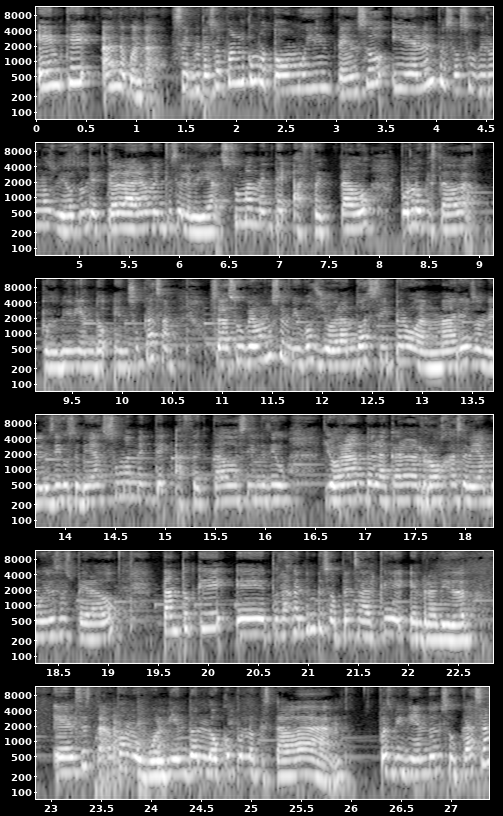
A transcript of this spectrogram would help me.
en que, anda cuenta, se empezó a poner como todo muy intenso y él empezó a subir unos videos donde claramente se le veía sumamente afectado por lo que estaba pues viviendo en su casa. O sea, subió unos en vivos llorando así, pero a mares, donde les digo, se veía sumamente afectado así, les digo, llorando, la cara roja, se veía muy desesperado. Tanto que eh, pues la gente empezó a pensar que en realidad él se estaba como volviendo loco por lo que estaba pues viviendo en su casa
